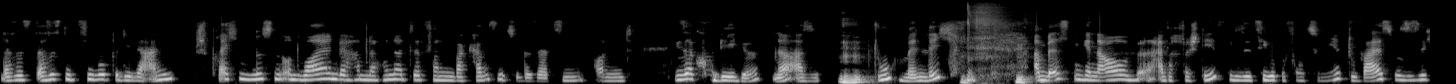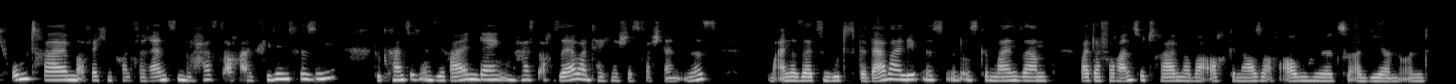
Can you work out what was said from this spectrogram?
Das ist, das ist die Zielgruppe, die wir ansprechen müssen und wollen. Wir haben da hunderte von Vakanzen zu besetzen und dieser Kollege, ne, also mhm. du männlich, am besten genau einfach verstehst, wie diese Zielgruppe funktioniert. Du weißt, wo sie sich rumtreiben, auf welchen Konferenzen. Du hast auch ein Feeling für sie. Du kannst dich in sie reindenken, hast auch selber ein technisches Verständnis, um einerseits ein gutes Bewerbererlebnis mit uns gemeinsam weiter voranzutreiben, aber auch genauso auf Augenhöhe zu agieren. Und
